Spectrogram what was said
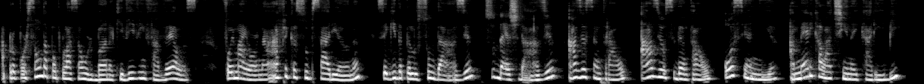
A proporção da população urbana que vive em favelas foi maior na África subsaariana, seguida pelo sul da Ásia, sudeste da Ásia, Ásia Central, Ásia Ocidental, Oceania, América Latina e Caribe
